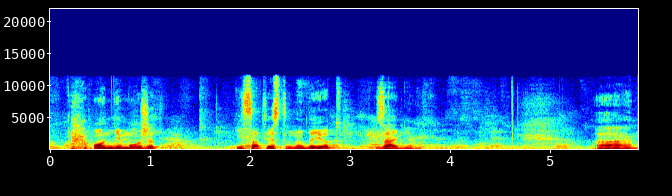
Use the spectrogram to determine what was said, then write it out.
он не может, и, соответственно, дает заднюю. А,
